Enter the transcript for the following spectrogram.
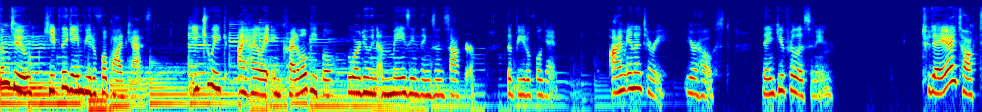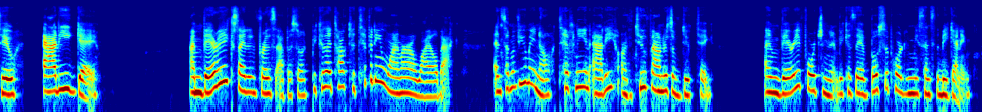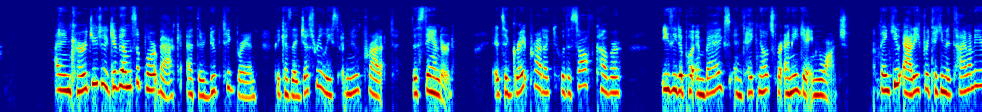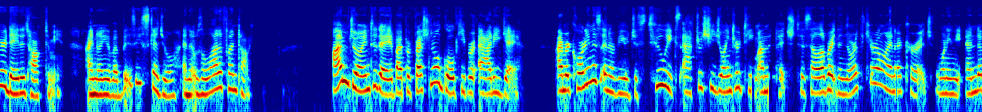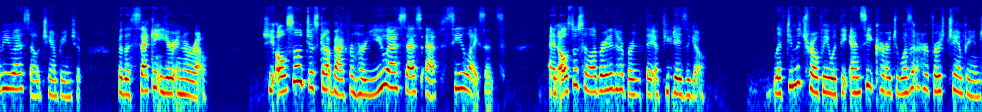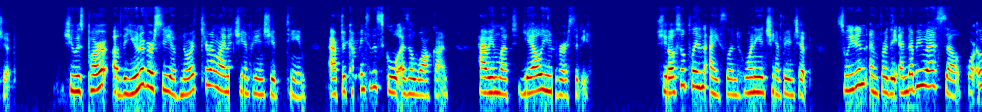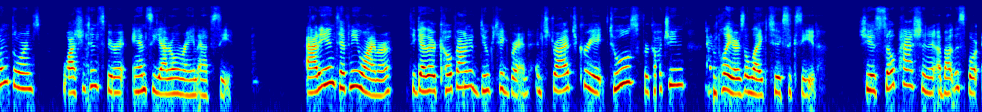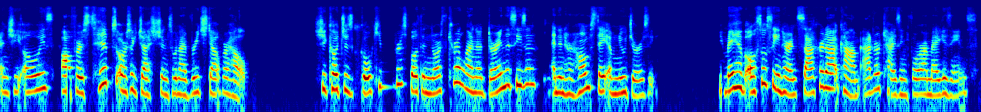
Welcome to Keep the Game Beautiful podcast. Each week, I highlight incredible people who are doing amazing things in soccer, the beautiful game. I'm Anna Turi, your host. Thank you for listening. Today, I talk to Addie Gay. I'm very excited for this episode because I talked to Tiffany Weimer a while back. And some of you may know Tiffany and Addie are the two founders of Duke Tig. I'm very fortunate because they have both supported me since the beginning. I encourage you to give them the support back at their Duke Tig brand because they just released a new product, the Standard. It's a great product with a soft cover, easy to put in bags, and take notes for any game you watch. Thank you, Addie, for taking the time out of your day to talk to me. I know you have a busy schedule, and it was a lot of fun talking. I'm joined today by professional goalkeeper Addie Gay. I'm recording this interview just two weeks after she joined her team on the pitch to celebrate the North Carolina Courage winning the NWSL championship for the second year in a row. She also just got back from her USSF C license and also celebrated her birthday a few days ago. Lifting the trophy with the NC Courage wasn't her first championship. She was part of the University of North Carolina championship team after coming to the school as a walk on having left Yale University. She also played in Iceland, winning a championship, Sweden, and for the NWSL, Portland Thorns, Washington Spirit, and Seattle Reign FC. Addie and Tiffany Weimer together co founded Duke Tig brand and strive to create tools for coaching and players alike to succeed. She is so passionate about the sport and she always offers tips or suggestions when I've reached out for help. She coaches goalkeepers both in North Carolina during the season and in her home state of New Jersey. You may have also seen her in soccer.com advertising for our magazines.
